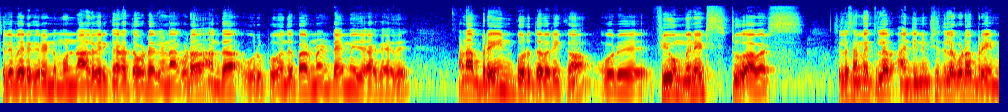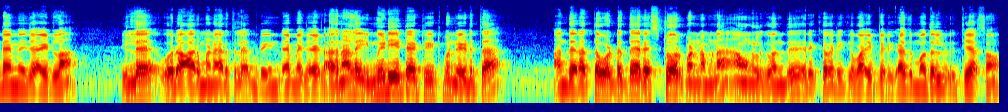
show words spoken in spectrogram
சில பேருக்கு ரெண்டு மூணு நாள் வரைக்கும் ரத்த ஓட்டம் இல்லைன்னா கூட அந்த உறுப்பு வந்து பர்மனெண்ட் டேமேஜ் ஆகாது. ஆனால் பிரெயின் பொறுத்த வரைக்கும் ஒரு ஃபியூ மினிட்ஸ் டூ ஹவர்ஸ் சில சமயத்தில் அஞ்சு நிமிஷத்தில் கூட பிரெயின் டேமேஜ் ஆகிடலாம் இல்லை ஒரு ஆறு மணி நேரத்தில் பிரெயின் டேமேஜ் ஆகிடும் அதனால் இமீடியட்டாக ட்ரீட்மெண்ட் எடுத்தால் அந்த ரத்த ஓட்டத்தை ரெஸ்டோர் பண்ணோம்னா அவங்களுக்கு வந்து ரிக்கவரிக்கு வாய்ப்பு இருக்குது அது முதல் வித்தியாசம்.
